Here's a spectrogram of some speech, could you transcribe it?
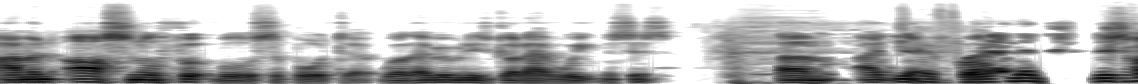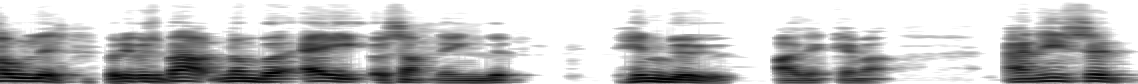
I'm an Arsenal football supporter. Well, everybody's got to have weaknesses. Um, I, yeah, but, and then this whole list, but it was about number eight or something that Hindu, I think, came up. And he said,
